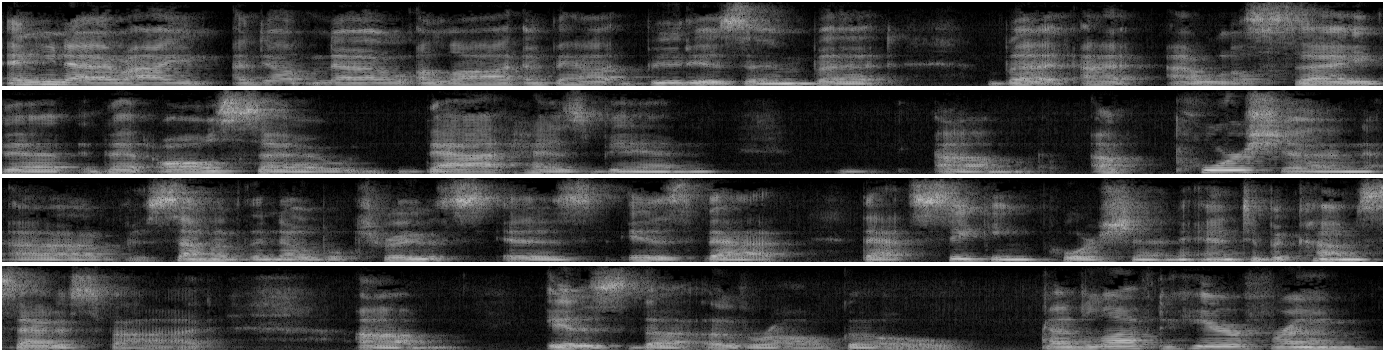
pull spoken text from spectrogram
And you know, I I don't know a lot about Buddhism, but but I, I will say that that also that has been um, a portion of some of the noble truths is is that that seeking portion and to become satisfied um, is the overall goal. I'd love to hear from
